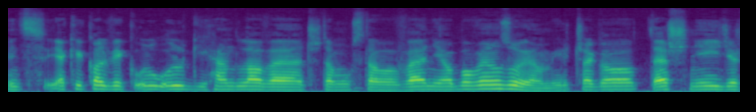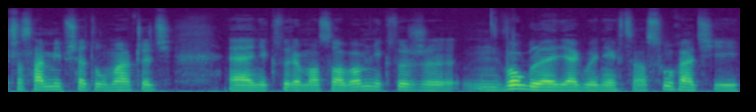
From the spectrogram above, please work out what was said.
więc jakiekolwiek ul- ulgi handlowe czy tam ustawowe nie obowiązują i czego też nie idzie czasami przetłumaczyć e, niektórym osobom. Niektórzy w ogóle jakby nie chcą słuchać i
